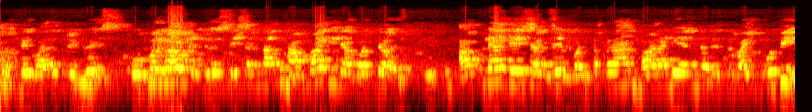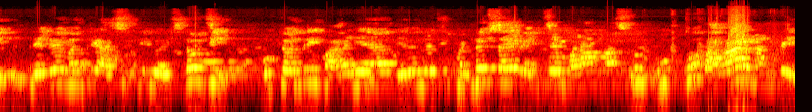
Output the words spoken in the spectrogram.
वंदे भारत रेल्वे कोपरगाव रेल्वे स्टेशनला थांबा दिल्याबद्दल आपल्या देशाचे पंतप्रधान माननीय नरेंद्रभाई मोदी रेल्वे मंत्री आशिषजी वैष्णवजी मुख्यमंत्री माननीय देवेंद्रजी फडणवीस साहेब यांचे मनापासून खूप खूप आभार मानते.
